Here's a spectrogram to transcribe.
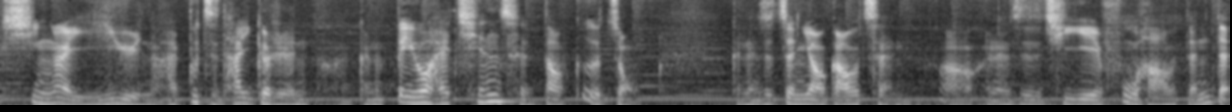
性爱疑云啊，还不止他一个人，可能背后还牵扯到各种，可能是政要高层啊，可能是企业富豪等等，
